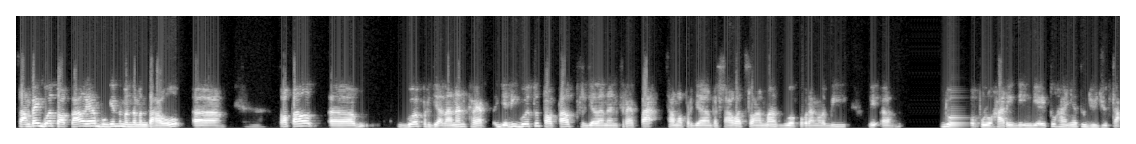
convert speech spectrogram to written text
Sampai gue total ya, mungkin teman-teman tahu, uh, total um, gue perjalanan kereta jadi gue tuh total perjalanan kereta sama perjalanan pesawat selama gue kurang lebih uh, 20 hari di India itu hanya 7 juta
